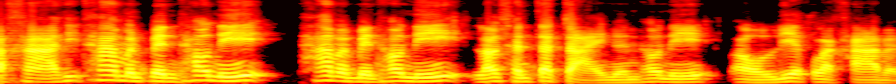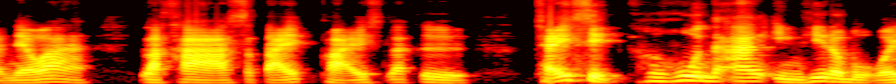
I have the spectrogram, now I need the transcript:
ราคาที่ถ้ามันเป็นเท่านี้ ถ้ามันเป็นเท่านี้ แล้วฉันจะจ่ายเงินเท่านี้ เราเรียกราคาแบบนี้ว่าราคา strike price นั่นคือ ใช้สิทธิ์หุ้นอ้างอิงที่ระบุไว้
